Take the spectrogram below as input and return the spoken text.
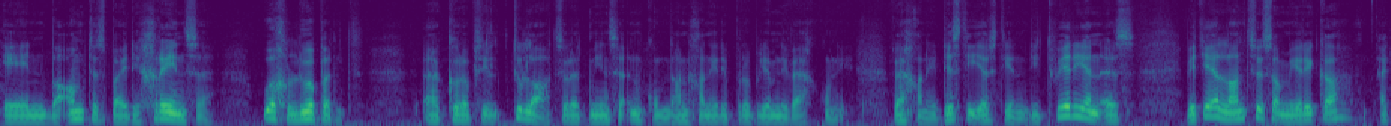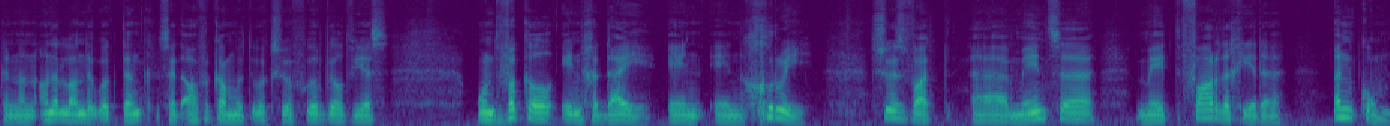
en beamptes by die grense ooglopend uh korrupsie toelaat sodat mense inkom, dan gaan hierdie probleem nie wegkom nie. Weggaan nie. Dis die eerste een. Die tweede een is, weet jy 'n land soos Amerika, ek kan aan ander lande ook dink, Suid-Afrika moet ook so 'n voorbeeld wees ontwikkel en gedei en en groei soos wat uh mense met vaardighede inkom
